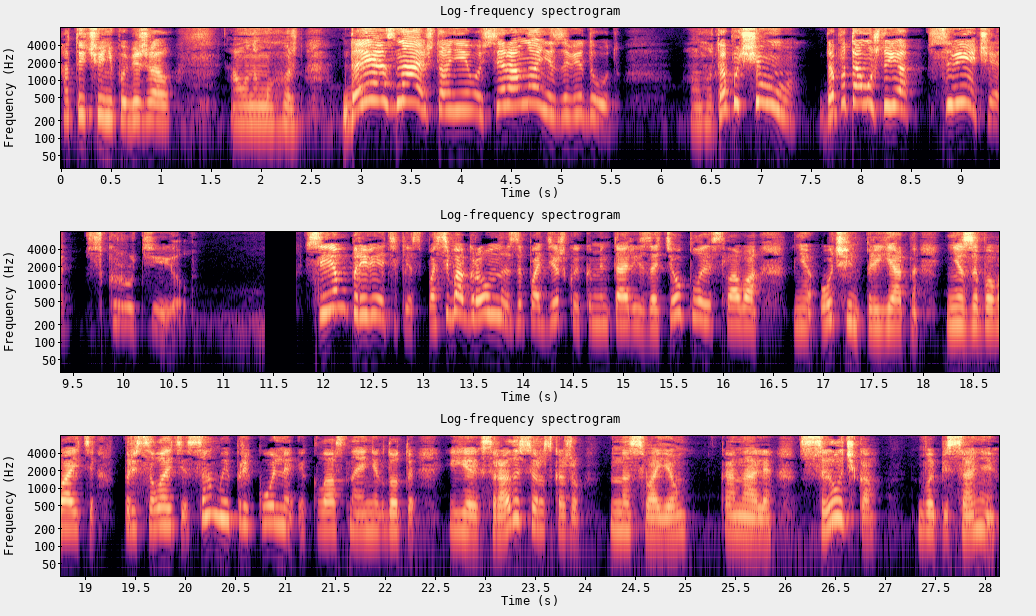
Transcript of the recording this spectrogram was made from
а ты что не побежал? А он ему говорит, да я знаю, что они его все равно не заведут. Он говорит, а почему? Да потому что я свечи скрутил. Всем приветики! Спасибо огромное за поддержку и комментарии, за теплые слова. Мне очень приятно. Не забывайте, присылайте самые прикольные и классные анекдоты, и я их с радостью расскажу на своем канале. Ссылочка в описании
